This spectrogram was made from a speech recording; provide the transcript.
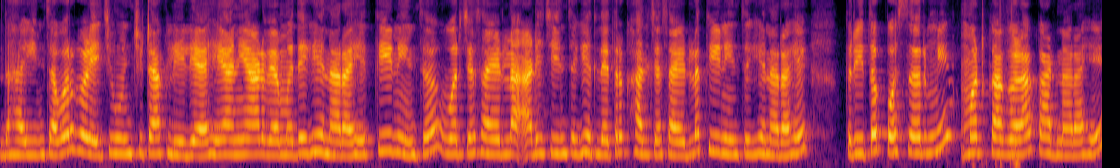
दहा इंचावर गळ्याची उंची टाकलेली आहे आणि आडव्यामध्ये घेणार आहे तीन इंच. वरच्या साईडला अडीच इंच घेतले तर खालच्या साईडला तीन इंच घेणार आहे. तर इथं पसर मी मटका गळा काढणार आहे.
